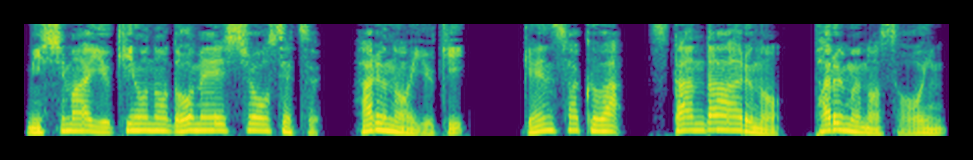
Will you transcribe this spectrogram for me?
三島由紀夫の同名小説、春の雪。原作は、スタンダールの、パルムの総員。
